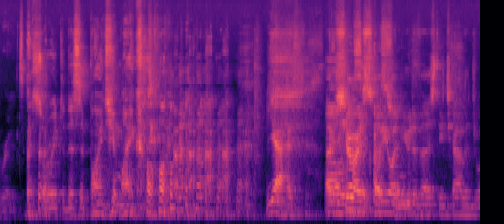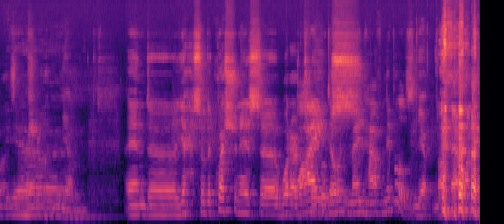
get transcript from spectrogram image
Harut. Sorry to disappoint you, Michael. yeah. I'm Oh, sure I that's a saw you on. University Challenge once. Yeah. I'm sure. yeah, and uh, yeah. So the question is, uh, what are Why three don't men have nipples? Yep, not that one.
